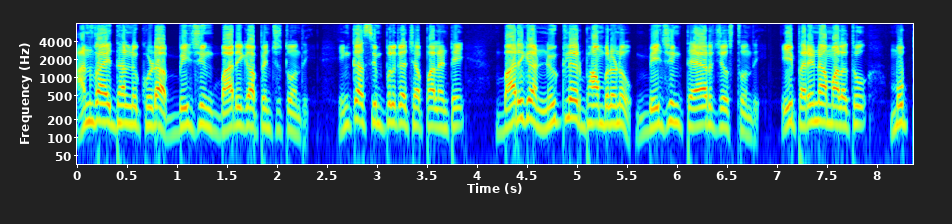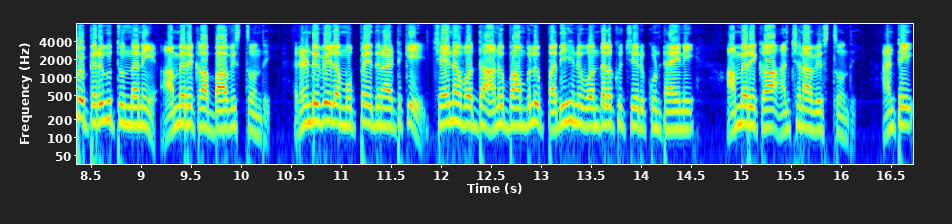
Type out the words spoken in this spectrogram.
అణ్వాయుధాలను కూడా బీజింగ్ భారీగా పెంచుతోంది. ఇంకా సింపుల్గా చెప్పాలంటే భారీగా న్యూక్లియర్ బాంబులను బీజింగ్ తయారు చేస్తుంది. ఈ పరిణామాలతో ముప్పు పెరుగుతుందని అమెరికా భావిస్తోంది. రెండు వేల ముప్పై ఐదు నాటికి చైనా వద్ద అణుబాంబులు పదిహేను వందలకు చేరుకుంటాయని అమెరికా అంచనా వేస్తోంది. అంటే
